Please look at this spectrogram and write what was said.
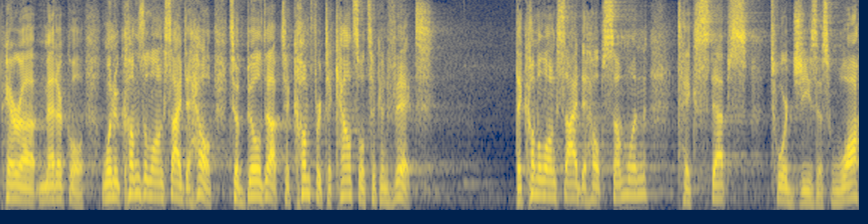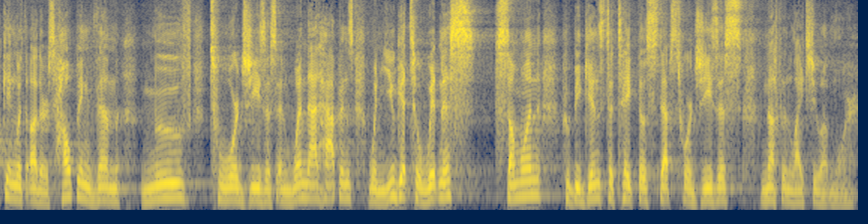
paramedical. One who comes alongside to help, to build up, to comfort, to counsel, to convict. They come alongside to help someone take steps toward Jesus, walking with others, helping them move toward Jesus. And when that happens, when you get to witness someone who begins to take those steps toward Jesus, nothing lights you up more.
